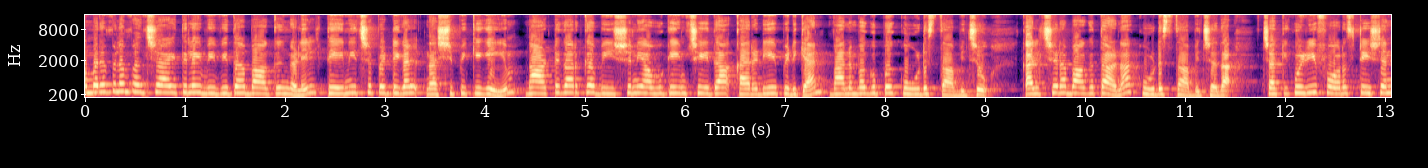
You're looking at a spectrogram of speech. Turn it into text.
അമരമ്പലം പഞ്ചായത്തിലെ വിവിധ ഭാഗങ്ങളിൽ തേനീച്ചപ്പെട്ടികൾ നശിപ്പിക്കുകയും നാട്ടുകാർക്ക് ഭീഷണിയാവുകയും ചെയ്ത കരടിയെ പിടിക്കാൻ വനംവകുപ്പ് കൂട് സ്ഥാപിച്ചു. കൽച്ചിറ ഭാഗത്താണ് കൂട് സ്ഥാപിച്ചത്. Chakkikuzhi forest station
